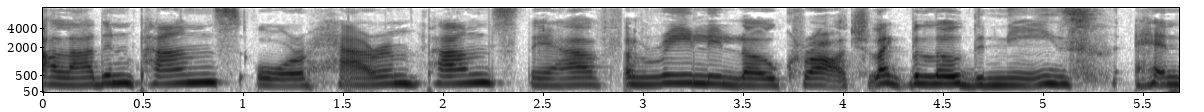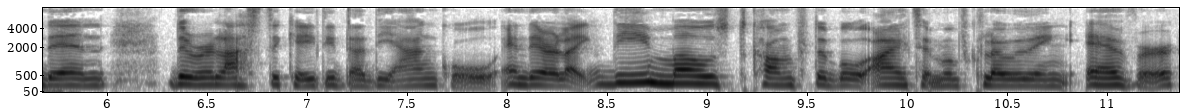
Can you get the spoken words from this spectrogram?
Aladdin pants or harem pants. They have a really low crotch, like below the knees, and then they're elasticated at the ankle, and they're like the most comfortable item of clothing ever.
